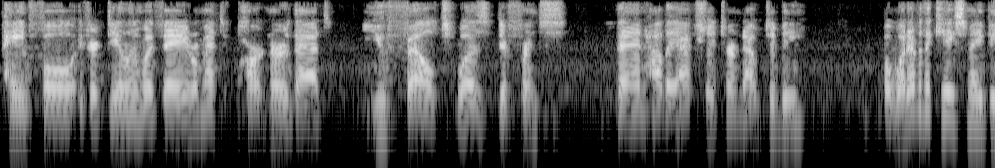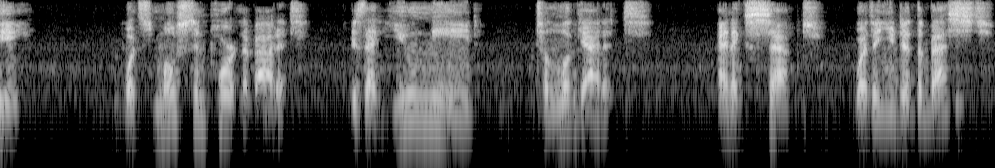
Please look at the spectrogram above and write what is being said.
painful if you're dealing with a romantic partner that you felt was different than how they actually turned out to be. But whatever the case may be, what's most important about it is that you need to look at it and accept whether you did the best,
